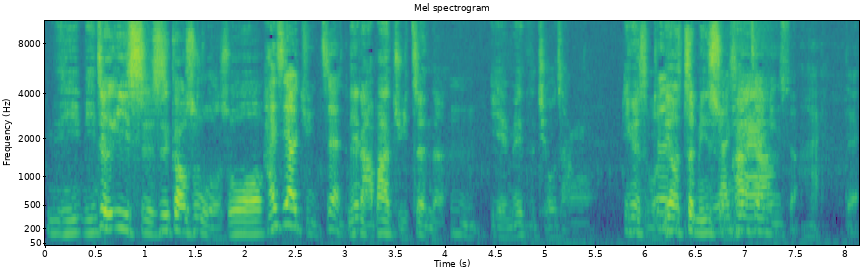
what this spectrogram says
你你这个意思是告诉我说，还是要举证。你哪怕举证了，嗯，也没得求偿哦，因为什么？你要证明损害啊证明。损害，对，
